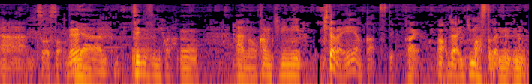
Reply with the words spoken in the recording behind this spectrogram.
あーそうそう。ね、いや前日にほら、ーうん。あの、髪切りに来たらええやんか、つって。はい。あ、じゃあ行きますとかうん言って。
